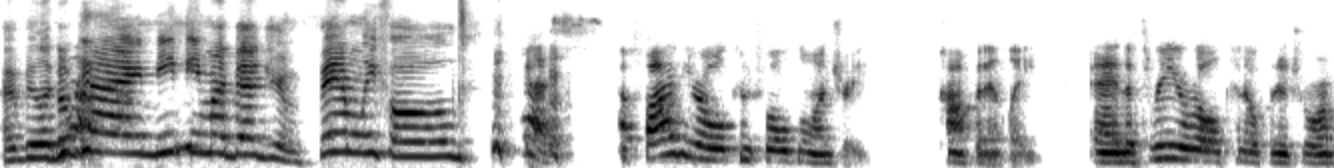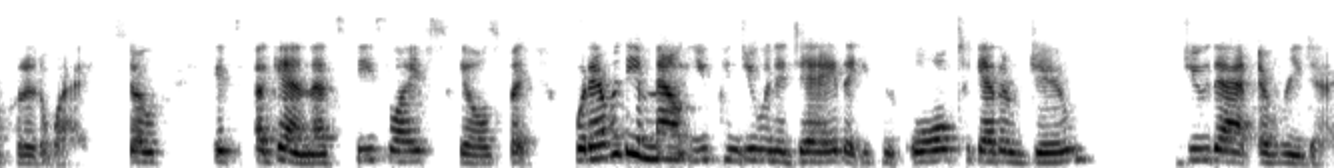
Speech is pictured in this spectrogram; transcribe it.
I'd be like, yeah. okay, meet me in my bedroom, family fold. yes. A five year old can fold laundry competently, and a three year old can open a drawer and put it away. So it's again, that's these life skills. But whatever the amount you can do in a day that you can all together do, do that every day.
